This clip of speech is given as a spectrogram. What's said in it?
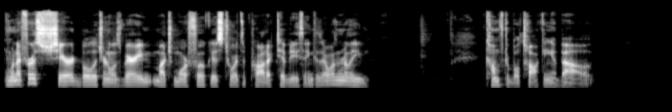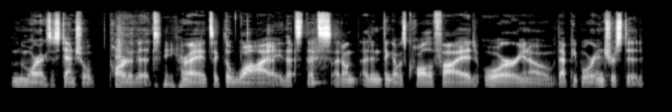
when I first shared Bullet Journal, was very much more focused towards the productivity thing because I wasn't really comfortable talking about the more existential part of it yeah. right it's like the why that's that's i don't i didn't think i was qualified or you know that people were interested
